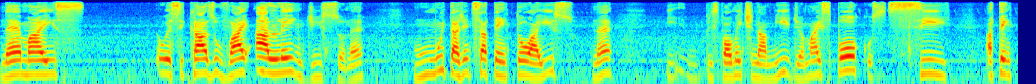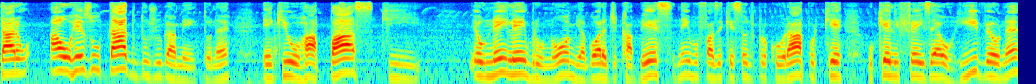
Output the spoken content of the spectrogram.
né? Mas esse caso vai além disso, né? Muita gente se atentou a isso, né? principalmente na mídia, mas poucos se atentaram ao resultado do julgamento, né? Em que o rapaz, que eu nem lembro o nome agora de cabeça, nem vou fazer questão de procurar, porque o que ele fez é horrível, né?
